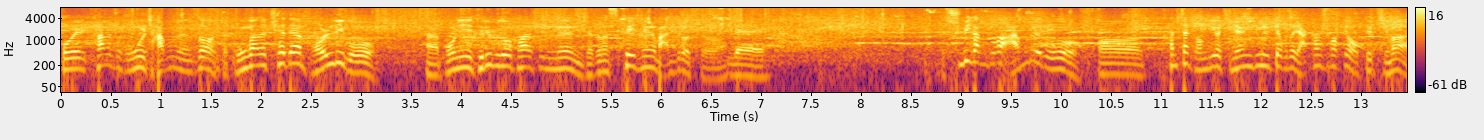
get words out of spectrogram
포웰이 top에서 공을 잡으면서 자, 공간을 최대한 벌리고 아, 본인이 드리블 돌파할 수 있는 자, 그런 spacing을 만들었죠. 네. 수비 강도가 아무래도 어, 한창 경기가 진행 중일 때보다 약할 수밖에 없겠지만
